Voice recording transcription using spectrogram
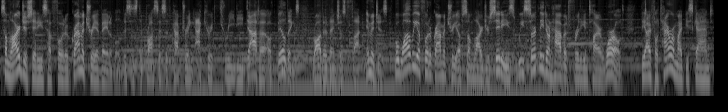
Some larger cities have photogrammetry available. This is the process of capturing accurate 3D data of buildings rather than just flat images. But while we have photogrammetry of some larger cities, we certainly don't have it for the entire world. The Eiffel Tower might be scanned,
